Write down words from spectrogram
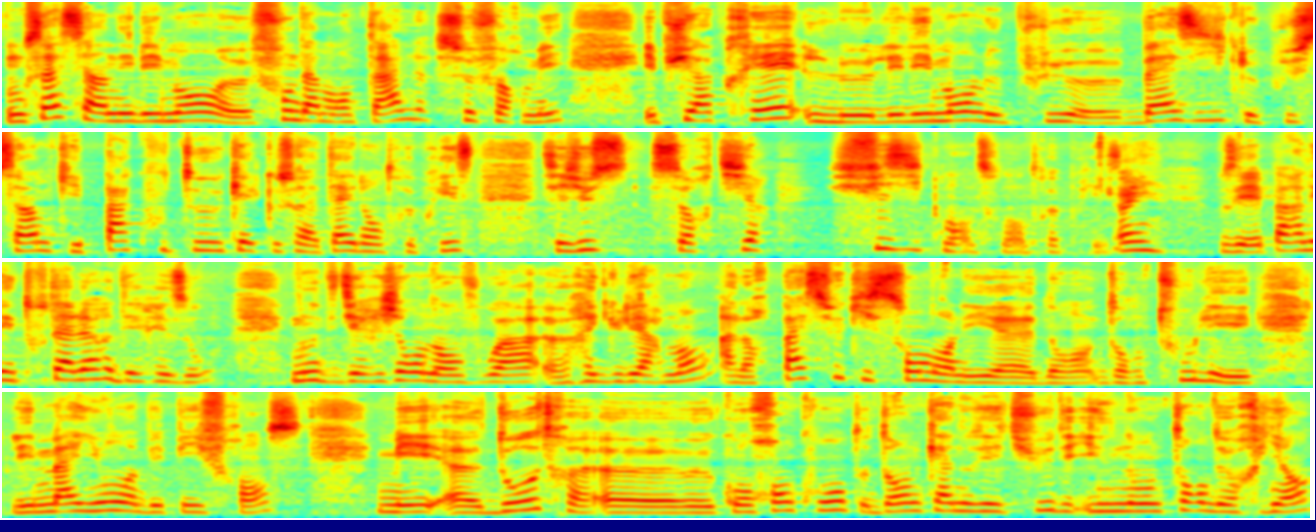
Donc ça, c'est un élément euh, fondamental, se former. Et puis après, l'élément le, plus basique, le plus simple, qui est pas coûteux, quelle que soit la taille d'entreprise, c'est juste sortir physiquement de son entreprise. Vous avez parlé tout à l'heure des réseaux. Nous, des dirigeants, on en voit régulièrement. Alors pas ceux qui sont dans les dans, dans tous les, les maillons BPI France, mais d'autres euh, qu'on rencontre dans le cas de nos études, ils n'entendent rien.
